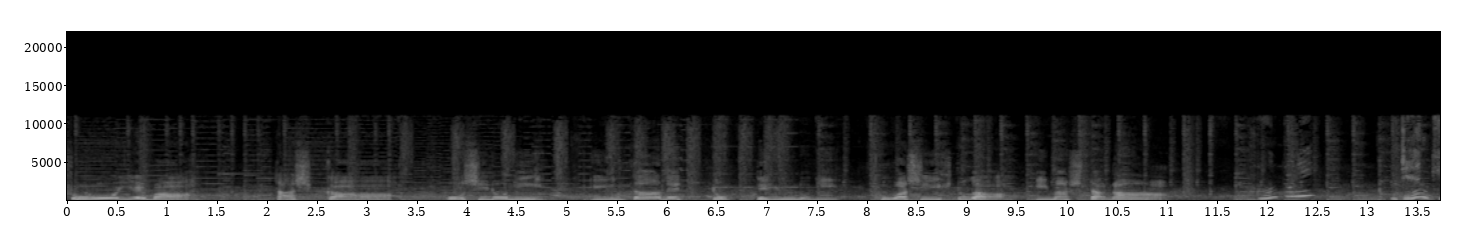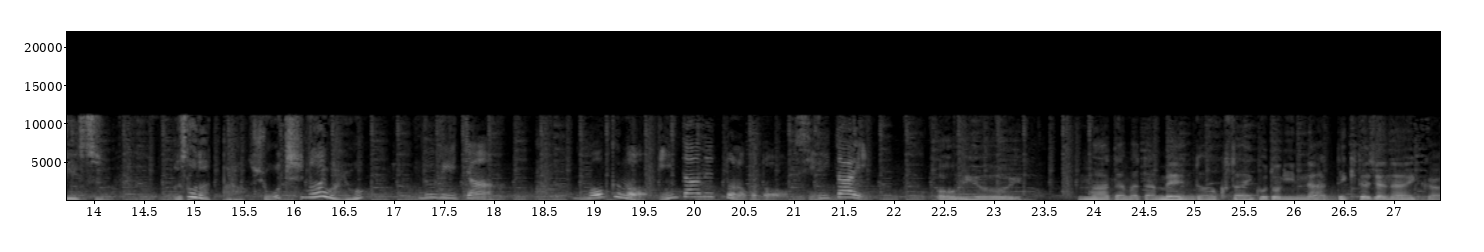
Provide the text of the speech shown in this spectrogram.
そういえば確かお城にインターネットっていうのに詳しい人がいましたな。本当にジェンキンス嘘だったら承知しないわよ。ルビーちゃん僕もインターネットのことを知りたい。おいおい。またまた面倒くさいことになってきたじゃないか。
